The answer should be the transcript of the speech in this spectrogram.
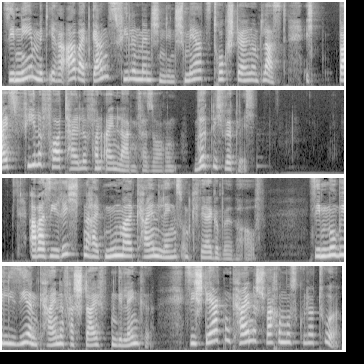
Sie nehmen mit ihrer Arbeit ganz vielen Menschen den Schmerz, Druckstellen und Last. Ich weiß viele Vorteile von Einlagenversorgung. Wirklich, wirklich. Aber sie richten halt nun mal kein Längs- und Quergewölbe auf. Sie mobilisieren keine versteiften Gelenke. Sie stärken keine schwache Muskulatur.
